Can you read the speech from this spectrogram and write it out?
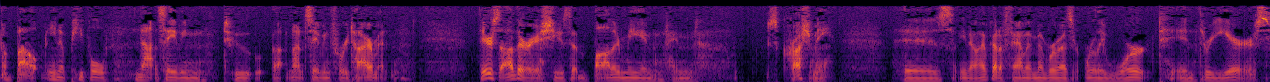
about you know people not saving to uh, not saving for retirement. There's other issues that bother me and, and just crush me. Is you know I've got a family member who hasn't really worked in three years.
